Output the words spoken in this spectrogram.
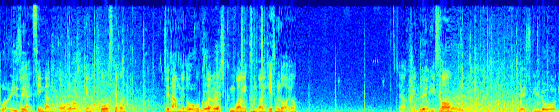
거의? 안 쓰인다는 거 두 개 넣고 세 번째 나무에 넣고 그 다음에 다시 금광에 금광에 계속 넣어요. 자 그리고 여기서 lord.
